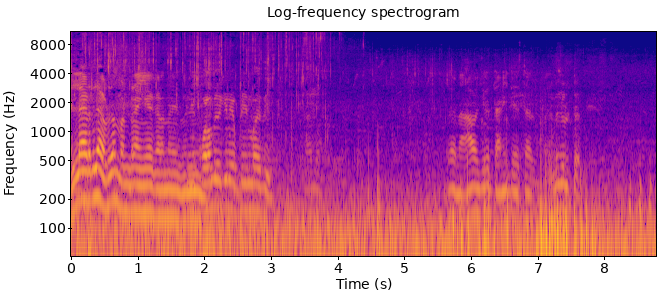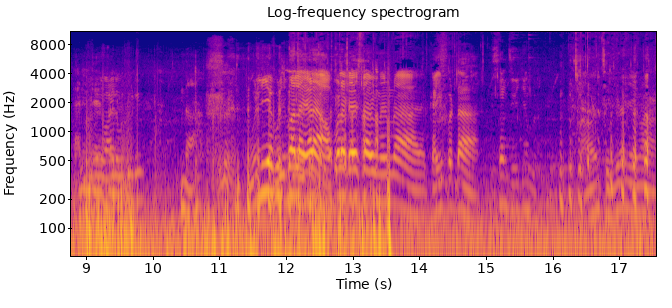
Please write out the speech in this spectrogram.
எல்லா இடத்துலயும் அப்படிதான் பண்றாங்க கடந்த குழம்பு வைக்கணும் எப்படின்னு மாதிரி இல்ல, நான் வைக்கிற தனி டேஸ்டா இருக்கும். டேஸ்ட் ஒளிய குடிப்பால டேஸ்டா இருக்கும் கைப்பட்டா அவன் சிரிக்கிறான்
